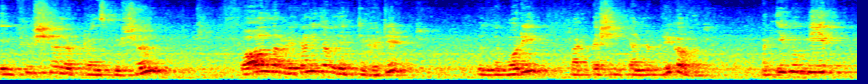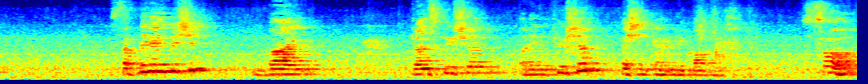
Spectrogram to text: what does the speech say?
infusion or transfusion, all the mechanism is activated in the body, but patient cannot recover. But if you give supplementation by transfusion or infusion, patient can recover. So,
